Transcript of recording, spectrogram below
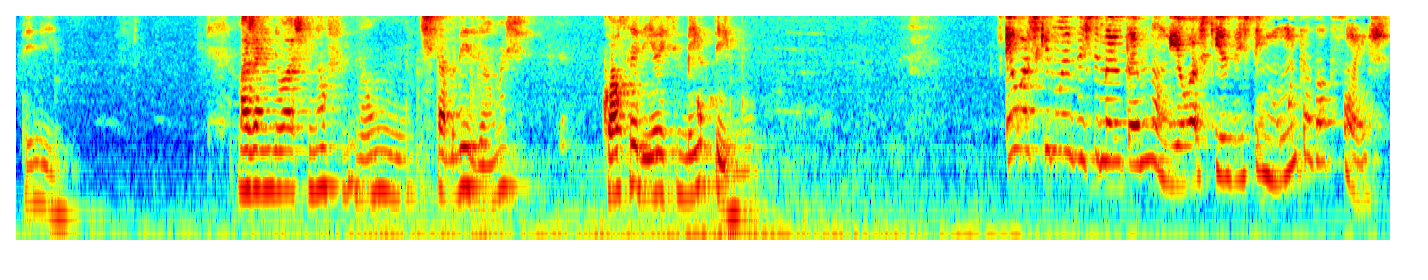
Entendi. Mas ainda eu acho que não, não estabilizamos qual seria esse meio termo. Eu acho que não existe meio termo, não. E eu acho que existem muitas opções,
